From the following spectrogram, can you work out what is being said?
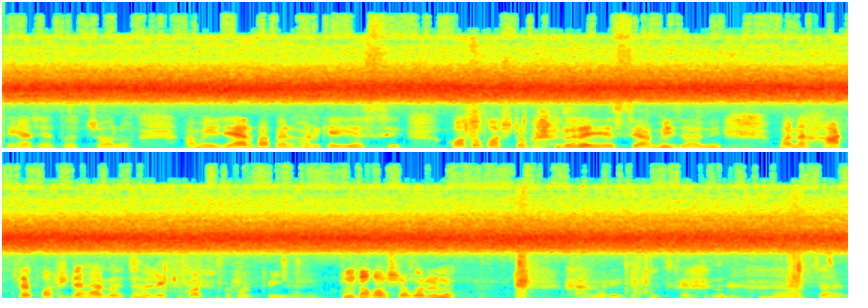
ঠিক আছে? তো চলো আমি যে আর বাপের ঘরকে এসছি কত কষ্ট করে করে এসছি আমি জানি মানে হাঁটতে কষ্ট দেখা হয়ে করতে হলে একটু কষ্ট তো করতেই হয়। তুই তো কষ্ট করুন? আমার এই যে ফুচকার জন্য। হ্যাঁ চল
